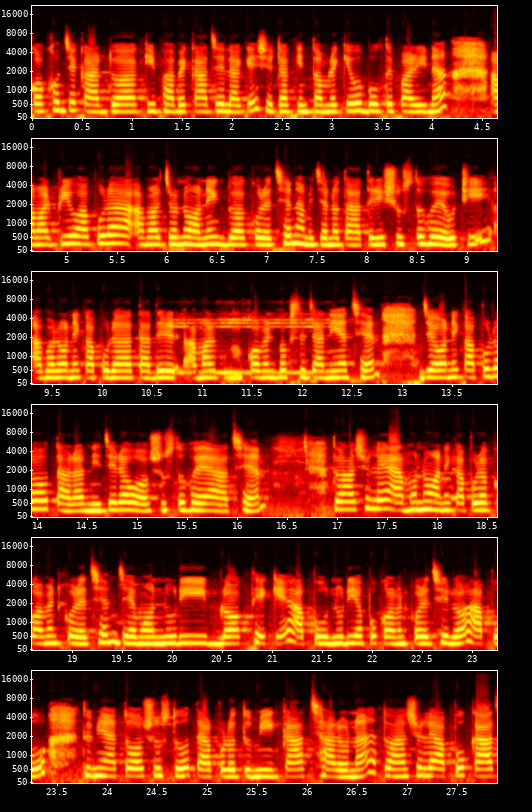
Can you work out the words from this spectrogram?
কখন যে কার দোয়া কীভাবে কাজে লাগে সেটা কিন্তু আমরা কেউ বলতে পারি না। আমার প্রিয় আপুরা, আমার জন্য অনেক দোয়া করেছেন। আমি যেন তাড়াতাড়ি সুস্থ হয়ে উঠি। আবার অনেক আপুরা তাদের আমার কমেন্ট বক্সে জানিয়েছেন যে অনেক আপুরাও তারা নিজেরাও অসুস্থ হয়ে আছেন। তো আসলে এমনও অনেক আপুরা কমেন্ট করেছেন, যেমন নুরি ব্লগ থেকে আপু, নুরি আপু কমেন্ট করেছিল, আপু, তুমি এত অসুস্থ তারপরে তুমি কাজ ছাড়ো না। তো আসলে আপু, কাজ,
